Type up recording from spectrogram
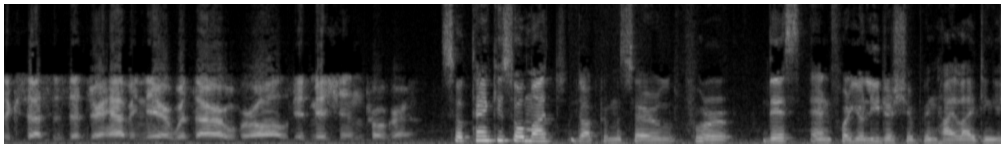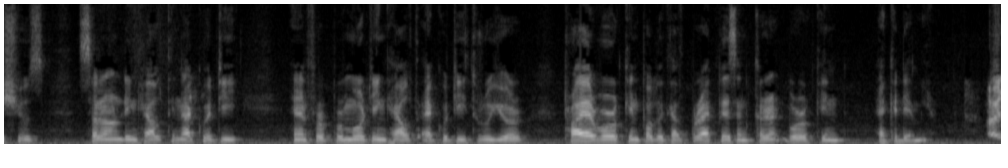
successes that they're having there with our overall admission program. So, thank you so much, Dr. Maseru, for this and for your leadership in highlighting issues surrounding health inequity and for promoting health equity through your prior work in public health practice and current work in academia. Uh,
